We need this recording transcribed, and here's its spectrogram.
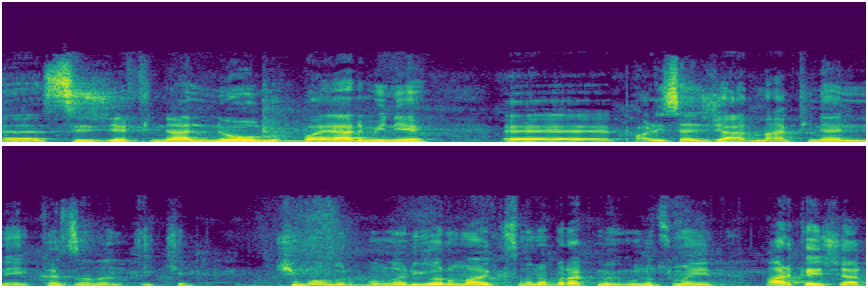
Ee, sizce final ne olur? Bayern Münih ee, Paris Saint Germain finalini kazanan ekip kim olur bunları yorumlar kısmına bırakmayı unutmayın. Arkadaşlar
